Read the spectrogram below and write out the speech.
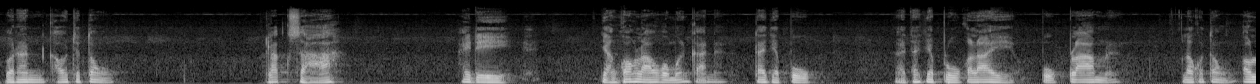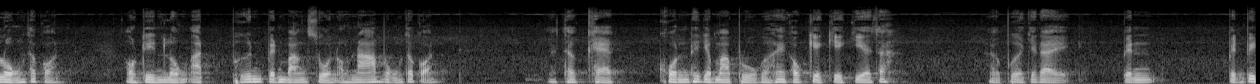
เพราะนั้นเขาจะต้องรักษาให้ดี อย่างของเราก็เหมือนกันนะถ้าจะปลูกถ้าจะปลูกอะไรปลูกปลามเราก็ต้องเอาลงซะก่อน เอาดินลงอัดพื้นเป็นบางส่วนเอาน้ำลงซะก่อน ถ้าแขกคนที่จะมาปลูกก็ให้เขาเกียเกียเกียซะ เพื่อจะได้เป็นเป็นพิ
